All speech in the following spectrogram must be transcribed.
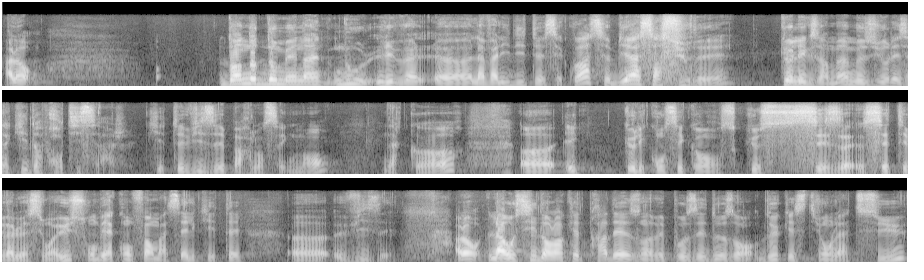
Alors, dans notre domaine, nous, euh, la validité, c'est quoi? C'est bien s'assurer que l'examen mesure les acquis d'apprentissage qui étaient visés par l'enseignement, d'accord Et que les conséquences que cette évaluation a eues sont bien conformes à celles qui étaient euh, visées. Alors là aussi, dans l'enquête Pradez, on avait posé deux, deux questions là-dessus,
